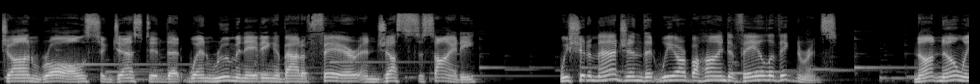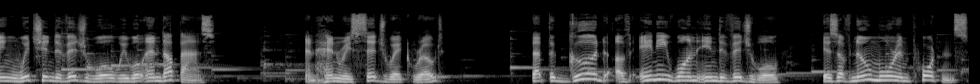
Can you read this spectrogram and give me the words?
John Rawls suggested that when ruminating about a fair and just society, we should imagine that we are behind a veil of ignorance, not knowing which individual we will end up as. And Henry Sidgwick wrote that the good of any one individual is of no more importance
